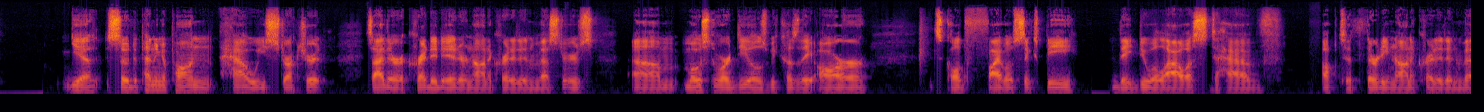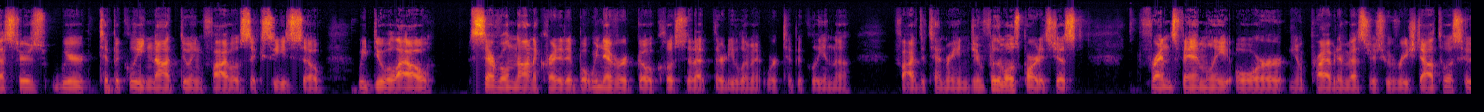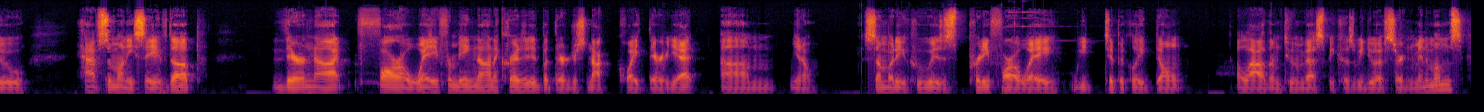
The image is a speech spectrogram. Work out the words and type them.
Yeah. So depending upon how we structure it, it's either accredited or non-accredited investors. Um, most of our deals, because they are, it's called 506b. They do allow us to have up to 30 non-accredited investors. We're typically not doing 506Cs, so we do allow several non-accredited, but we never go close to that 30 limit. We're typically in the five to 10 range. And for the most part, it's just friends, family, or you know, private investors who've reached out to us who have some money saved up. They're not far away from being non-accredited, but they're just not quite there yet. Um, you know, somebody who is pretty far away, we typically don't allow them to invest because we do have certain minimums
